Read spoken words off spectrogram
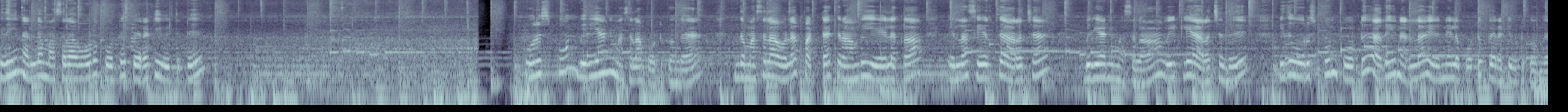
இதையும் நல்ல மசாலாவோடு போட்டு பிரட்டி விட்டுட்டு ஒரு ஸ்பூன் பிரியாணி மசாலா போட்டுக்கோங்க. இந்த மசாலாவில் பட்டை கிராம்பு ஏலக்காய் எல்லாம் சேர்த்து அரைச்ச பிரியாணி மசாலா வீட்டிலே அரைச்சது. இது ஒரு ஸ்பூன் போட்டு அதையும் நல்லா எண்ணெயில் போட்டு பிரட்டி விட்டுக்கோங்க.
